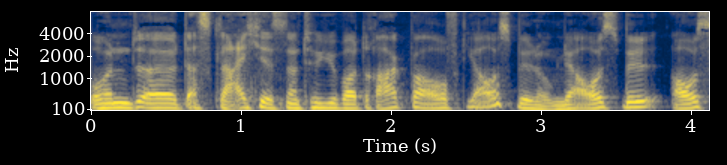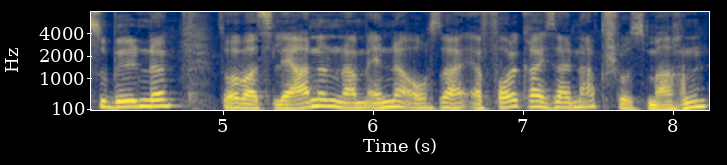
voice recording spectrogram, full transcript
Und äh, das Gleiche ist natürlich übertragbar auf die Ausbildung. Der Ausbild Auszubildende soll was lernen und am Ende auch erfolgreich seinen Abschluss machen.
